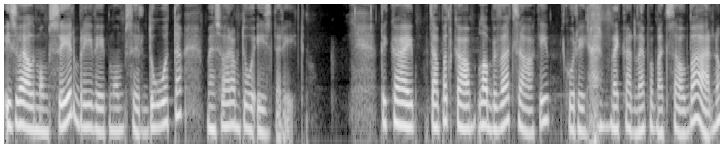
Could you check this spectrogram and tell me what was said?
izvēle mums ir, brīvība mums ir dota, mēs varam to izdarīt. Tikai tāpat kā labi vecāki, kuri nekad nepamet savu bērnu,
